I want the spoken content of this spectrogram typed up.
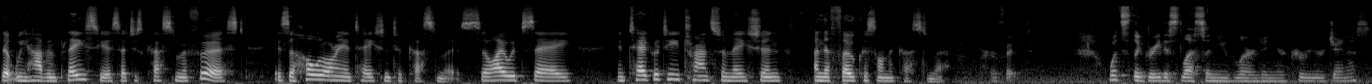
that we have in place here, such as Customer First, is the whole orientation to customers. So I would say integrity, transformation, and the focus on the customer. Perfect. What's the greatest lesson you've learned in your career, Janice?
